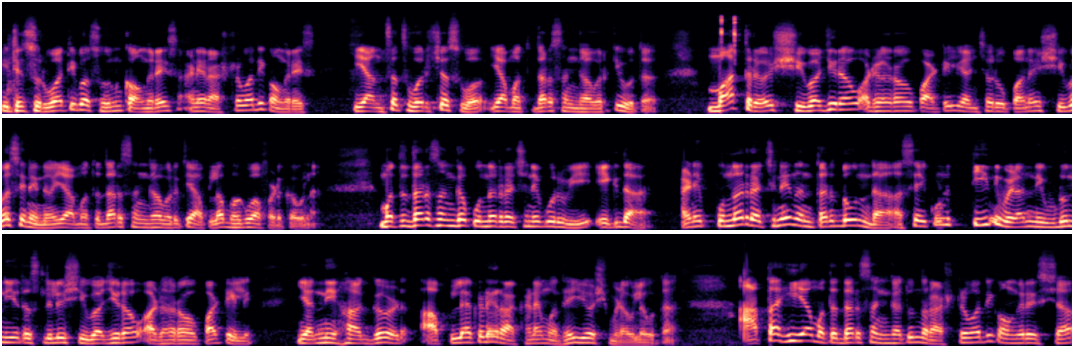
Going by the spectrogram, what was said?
इथे सुरुवातीपासून काँग्रेस आणि राष्ट्रवादी काँग्रेस यांचंच वर्चस्व या मतदारसंघावरती होतं. मात्र शिवाजीराव आढळराव पाटील यांच्या रूपाने शिवसेनेनं या मतदारसंघावरती आपला भगवा फडकवला. मतदारसंघ पुनर्रचनेपूर्वी एकदा आणि पुनर्रचनेनंतर दोनदा असे एकूण तीन वेळा निवडून येत असलेले शिवाजीराव आढळराव पाटील पाटील यांनी हा गड आपल्याकडे राखण्यामध्ये यश मिळवलं होतं. आताही या मतदारसंघातून राष्ट्रवादी काँग्रेसच्या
